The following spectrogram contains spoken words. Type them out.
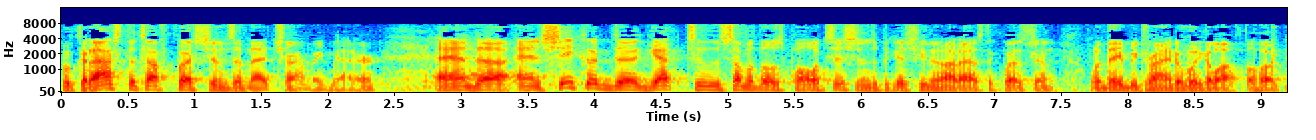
who could ask the tough questions in that charming manner, and uh, and she could uh, get to some of those politicians because she knew how to ask the question when they'd be trying to wiggle off the hook,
